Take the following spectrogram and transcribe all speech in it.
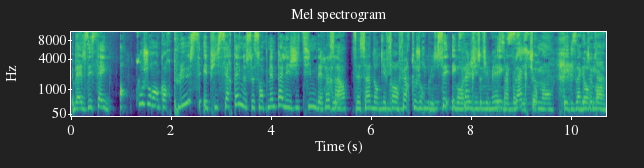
eh ben elles essayent toujours encore plus et puis certaines ne se sentent même pas légitimes d'être là. C'est ça, donc il faut en faire toujours plus c'est pour légitimer exactement, Exactement.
